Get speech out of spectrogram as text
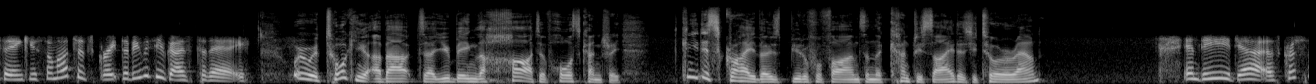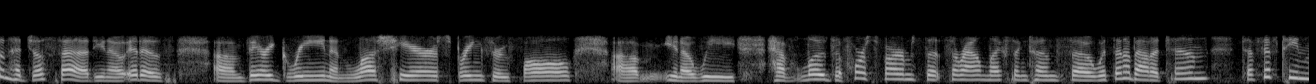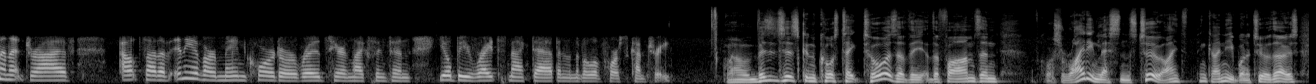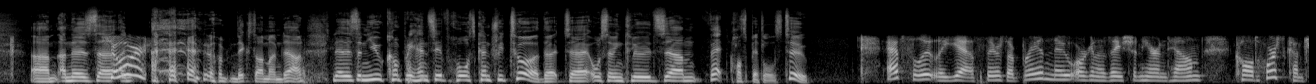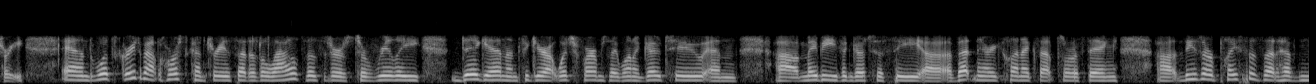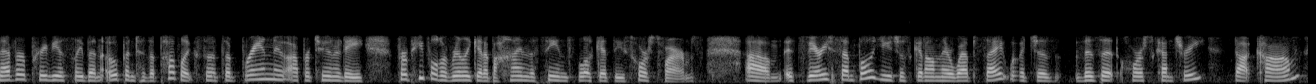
Thank you so much. It's great to be with you guys today. We were talking about uh, you being the heart of horse country. Can you describe those beautiful farms and the countryside as you tour around? Indeed, yeah. As Kristen had just said, you know, it is um, very green and lush here, spring through fall. Um, you know, we have loads of horse farms that surround Lexington, so within about a 10 to 15 minute drive outside of any of our main corridor roads here in Lexington, you'll be right smack dab in the middle of horse country. Well, visitors can, of course, take tours of the the farms and, course, riding lessons too. I think I need one or two of those. Um, and there's uh, sure. next time I'm down. Now, there's a new comprehensive horse country tour that uh, also includes um, vet hospitals too. Absolutely, yes. There's a brand new organization here in town called Horse Country. And what's great about Horse Country is that it allows visitors to really dig in and figure out which farms they want to go to and uh, maybe even go to see a, a veterinary clinic, that sort of thing. Uh, these are places that have never previously been open to the public, so it's a brand new opportunity for people to really get a behind the scenes look at these horse farms. Um, it's very simple. You just get on their website, which is visithorse.country.com com.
